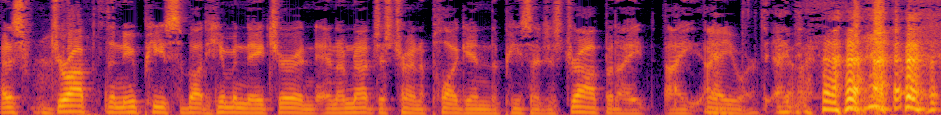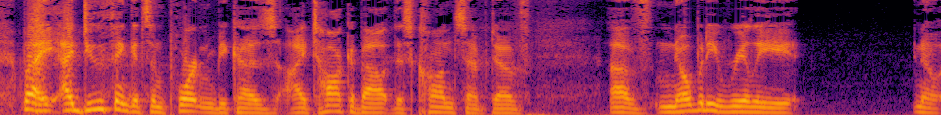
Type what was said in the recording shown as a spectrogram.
I just dropped the new piece about human nature, and, and I'm not just trying to plug in the piece I just dropped, but I, I, Yeah, I, you are. I- but I, I do think it's important because I talk about this concept of, of nobody really, you know,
